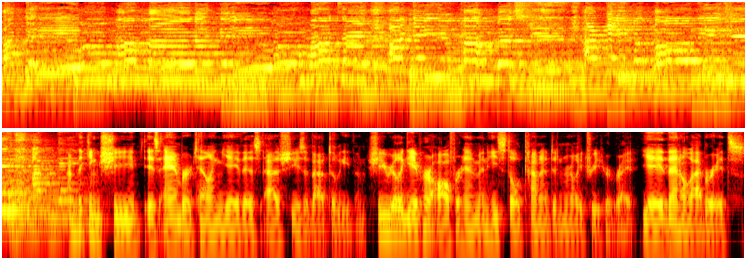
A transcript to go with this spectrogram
I gave you all my mind, I gave you all my time, I gave you my best years, I gave up all these years, I gave I'm thinking she is Amber telling Ye this as she's about to leave him. She really gave her all for him, and he still kind of didn't really treat her right. Ye then elaborates.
